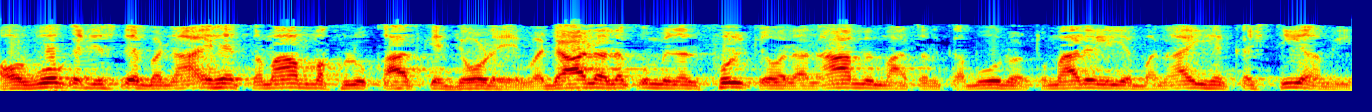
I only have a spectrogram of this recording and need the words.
اور وہ کہ جس نے بنائے ہیں تمام مخلوقات کے جوڑے وجال الکم من الفل کے نام ماتر قبول اور تمہارے لیے بنائی ہیں کشتیاں بھی،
